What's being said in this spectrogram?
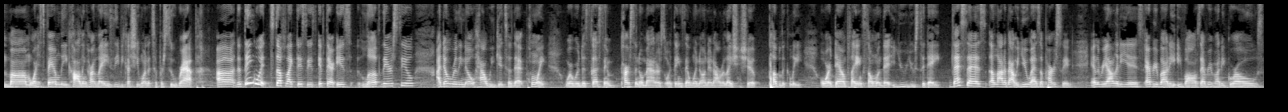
mom or his family calling her lazy because she wanted to pursue rap. Uh, the thing with stuff like this is if there is love there still, I don't really know how we get to that point where we're discussing personal matters or things that went on in our relationship publicly or downplaying someone that you used to date. That says a lot about you as a person. And the reality is, everybody evolves, everybody grows.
